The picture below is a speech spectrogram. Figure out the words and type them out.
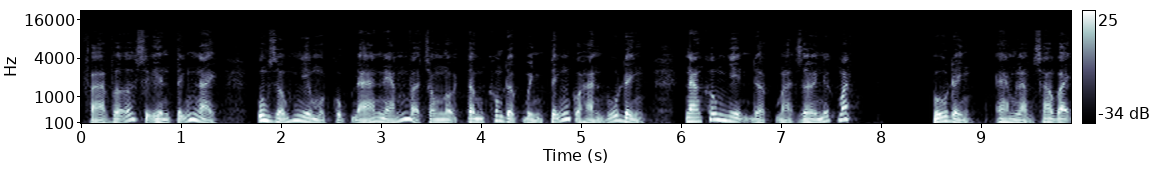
phá vỡ sự yên tĩnh này, cũng giống như một cục đá ném vào trong nội tâm không được bình tĩnh của hàn vũ đình, nàng không nhịn được mà rơi nước mắt. Vũ đình, em làm sao vậy?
